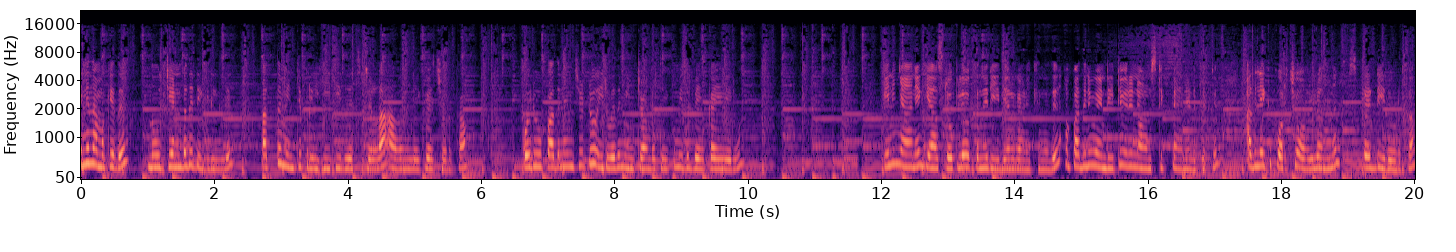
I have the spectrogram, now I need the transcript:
ഇനി നമുക്കിത് നൂറ്റി എൺപത് ഡിഗ്രിയിൽ പത്ത് മിനിറ്റ് പ്രീ ഹീറ്റ് ചെയ്ത് വെച്ചിട്ടുള്ള അവനിലേക്ക് വെച്ചെടുക്കാം. ഒരു പതിനഞ്ച് ടു ഇരുപത് മിനിറ്റ് ആകുമ്പോഴത്തേക്കും ഇത് ബേക്കായി വരും. ഇനി ഞാൻ ഗ്യാസ് സ്റ്റോപ്പിൽ വെക്കുന്ന രീതിയാണ് കാണിക്കുന്നത്. അപ്പോൾ അതിന് വേണ്ടിയിട്ട് ഒരു നോൺ സ്റ്റിക്ക് പാൻ എടുത്തിട്ട് അതിലേക്ക് കുറച്ച് ഓയിലൊന്ന് സ്പ്രെഡ് ചെയ്ത് കൊടുക്കാം.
